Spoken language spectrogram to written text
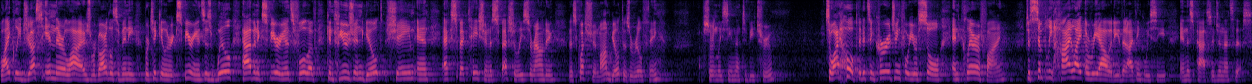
likely just in their lives, regardless of any particular experiences, will have an experience full of confusion, guilt, shame, and expectation, especially surrounding this question. Mom guilt is a real thing. I've certainly seen that to be true. So I hope that it's encouraging for your soul and clarifying to simply highlight a reality that I think we see in this passage, and that's this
